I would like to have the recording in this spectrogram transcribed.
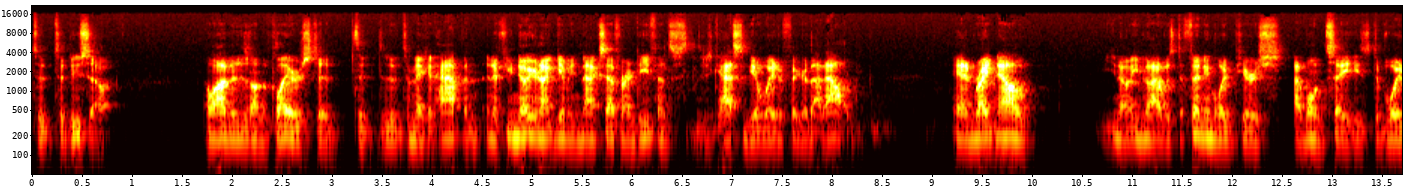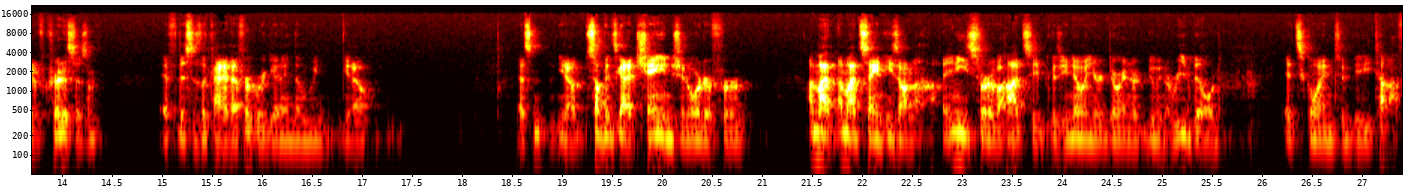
to, to do so. A lot of it is on the players to, to, to, to make it happen. And if you know you're not giving max effort in defense, there has to be a way to figure that out. And right now, you know, even though I was defending Lloyd Pierce, I won't say he's devoid of criticism. If this is the kind of effort we're getting, then we, you know, that's you know something's got to change in order for. I'm not. I'm not saying he's on a, any sort of a hot seat because you know when you're doing doing a rebuild, it's going to be tough,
